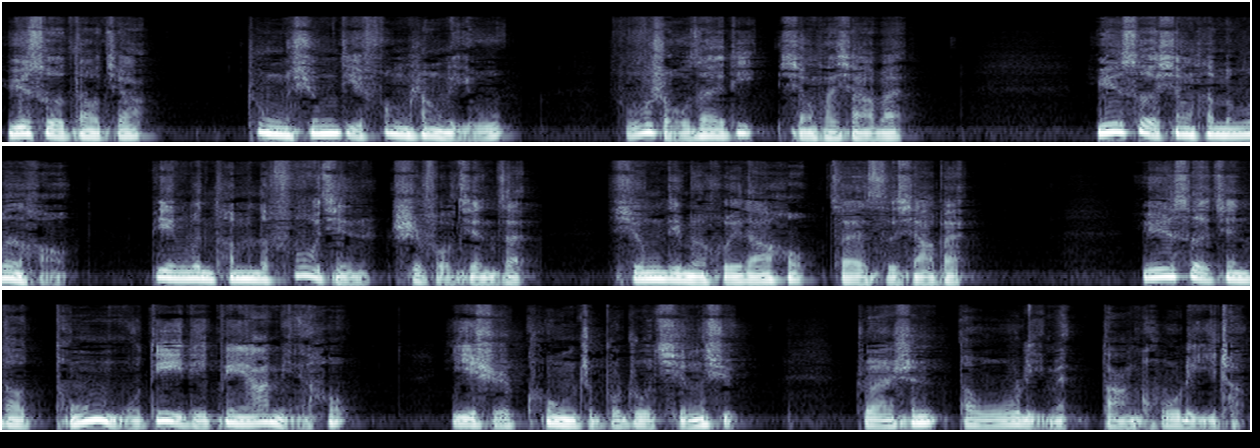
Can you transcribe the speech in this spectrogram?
约瑟到家，众兄弟奉上礼物，俯首在地向他下拜。约瑟向他们问好，并问他们的父亲是否健在。兄弟们回答后，再次下拜。约瑟见到同母弟弟卞雅敏后，一时控制不住情绪。转身到屋里面大哭了一场，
